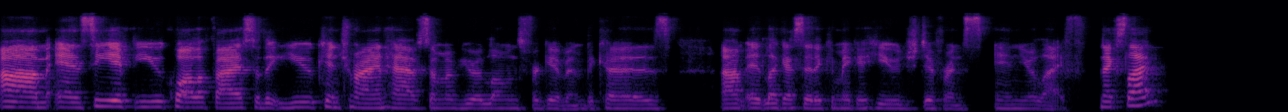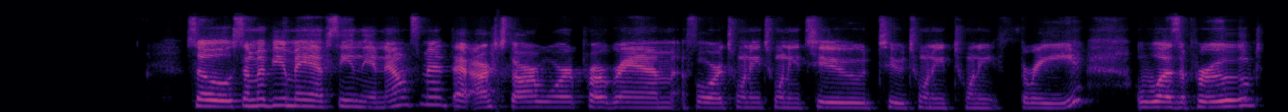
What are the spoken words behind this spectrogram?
Um, and see if you qualify so that you can try and have some of your loans forgiven because um, it, like I said, it can make a huge difference in your life. Next slide. So some of you may have seen the announcement that our Star Award program for 2022 to 2023 was approved.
